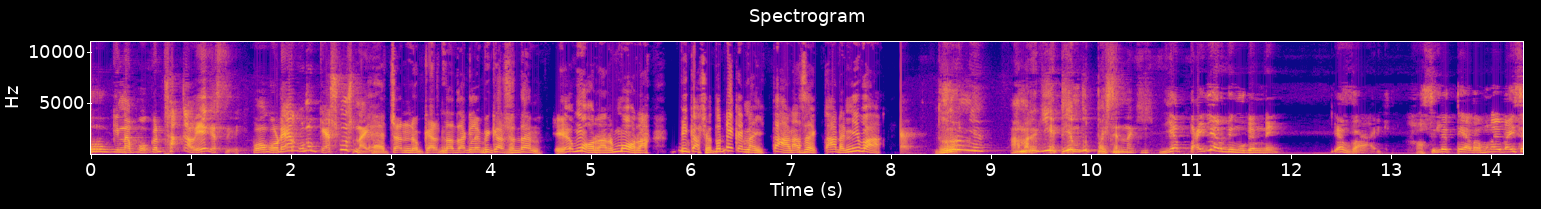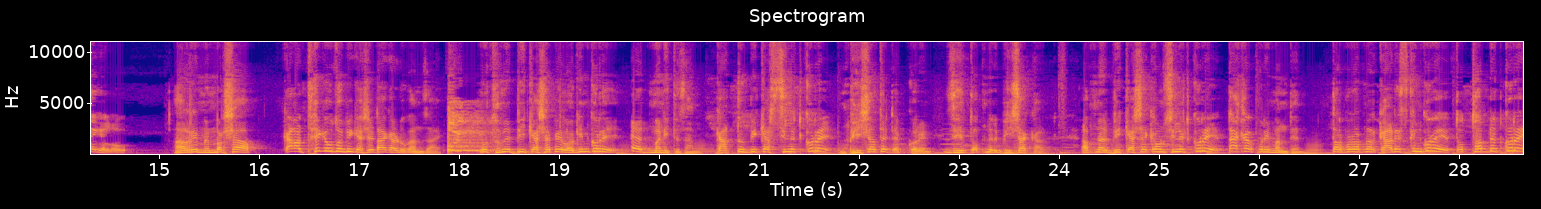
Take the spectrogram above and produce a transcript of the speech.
গরু কিনা পকেট ফাঁকা হয়ে গেছে। পকেটে আর কোনো ক্যাশ কুশ নাই। এ চান্দু ক্যাশ না থাকলে বিকাশে দেন। এ মরার মরা। বিকাশে তো টাকা নাই। কার্ড আছে কার্ড নিবা। ধরুন আমার কি এটিএম বুথ পাইছেন নাকি? ইয়া পাইলে আর দিমু কেমনে? ইয়া ভাই হাসিলের টেয়ারা মনে হয় পাইসা গেল। আরে মেম্বার সাহেব কার থেকেও তো বিকাশে টাকা ঢুকান যায়? প্রথমে বিকাশ অ্যাপে লগ ইন করে অ্যাড মানিতে যান। কার্ড টু বিকাশ সিলেক্ট করে ভিসাতে ট্যাপ করেন। যেহেতু আপনার ভিসা কার্ড আপনার বিকাশ অ্যাকাউন্ট সিলেক্ট করে টাকার পরিমাণ দেন। তারপর আপনার কার্ড স্ক্যান করে তথ্য আপডেট করে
